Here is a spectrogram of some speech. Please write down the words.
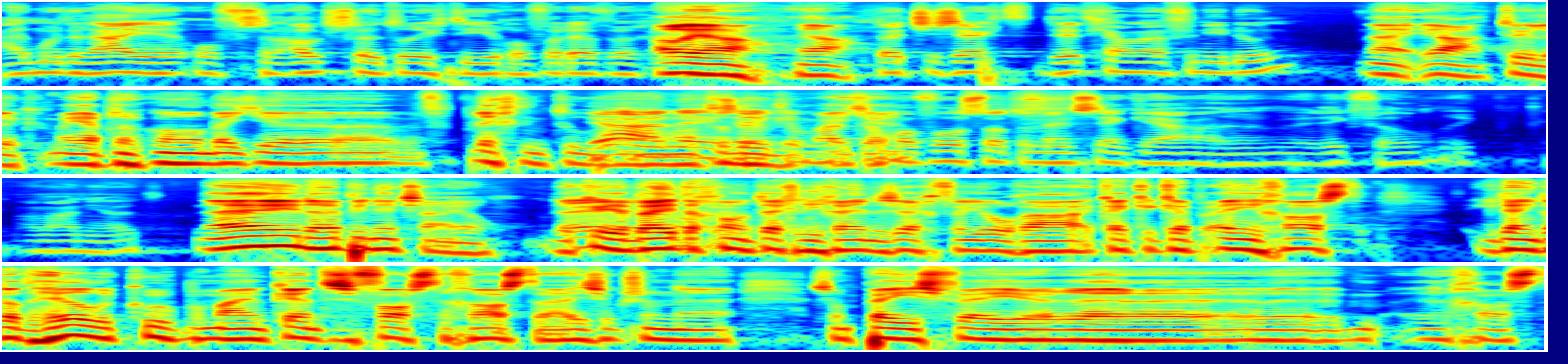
hij moet rijden of zijn autosleutel ligt hier of whatever. Oh ja, ja. Dat je zegt, dit gaan we even niet doen. Nee, ja, tuurlijk. Maar je hebt ook wel een beetje eh, verplichting toe. om ja, nee, te zeker. doen, maar ik kan me voorstellen dat de mensen denken, ja, eh, weet ik veel. Ik, maakt niet uit. Nee, daar heb je niks aan, joh. Dan Nee, kun je nee, beter gewoon tegen diegene zeggen van, joh, ga, kijk, ik heb één gast. Ik denk dat heel de kroeg bij mij hem kent, is een vaste gast. Hij is ook zo'n eh, zo'n PSV'er eh, gast.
